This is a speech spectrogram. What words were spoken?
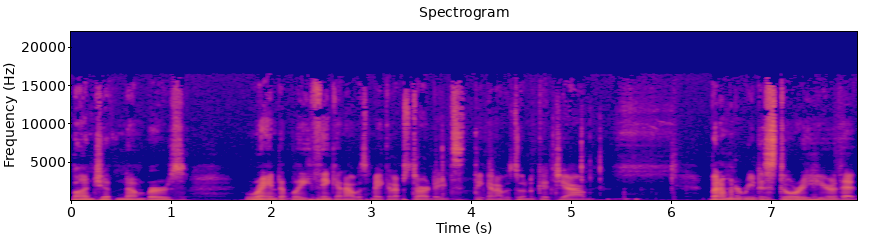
bunch of numbers randomly, thinking I was making up star dates, thinking I was doing a good job. But I'm going to read a story here that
